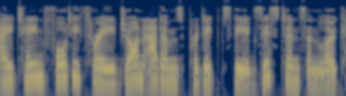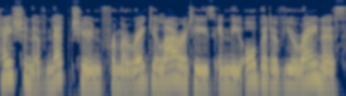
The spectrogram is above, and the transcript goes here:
1843 John Adams predicts the existence and location of Neptune from irregularities in the orbit of Uranus.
